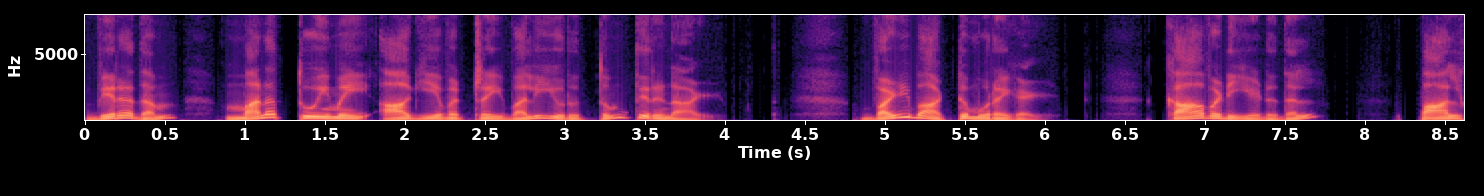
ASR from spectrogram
விரதம் மனத் தூய்மை ஆகியவற்றை வலியுறுத்தும் திருநாள். வழிபாட்டு முறைகள். காவடி எடுதல் பால்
